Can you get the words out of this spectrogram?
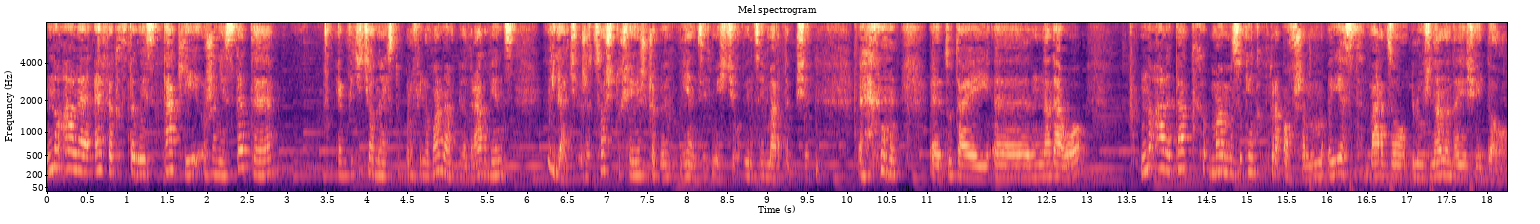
No ale efekt tego jest taki, że niestety, jak widzicie, ona jest tu profilowana w biodrach, więc widać, że coś tu się jeszcze by więcej zmieściło, więcej marty by się tutaj nadało. No ale tak, mamy sukienkę, która owszem, jest bardzo luźna, nadaje się do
